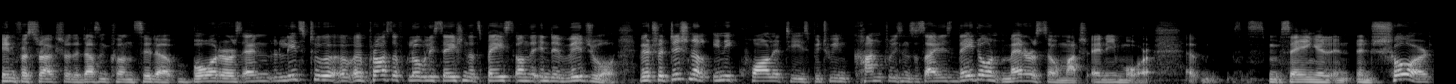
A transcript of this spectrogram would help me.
infrastructure that doesn't consider borders and leads to a, a process of globalization that's based on the individual, where traditional inequalities between countries and societies, they don't matter so much anymore. Uh, saying it in, in short,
